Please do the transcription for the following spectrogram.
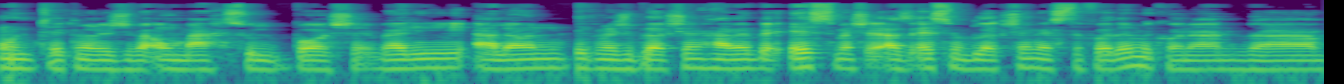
اون تکنولوژی و اون محصول باشه. ولی الان تکنولوژی بلاکچین همه به اسمش از اسم بلاکچین استفاده می‌کنن و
